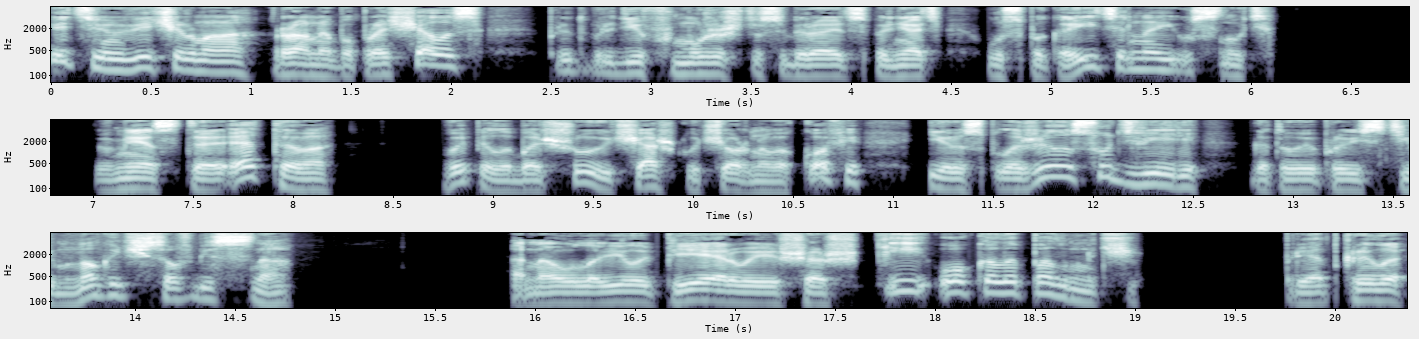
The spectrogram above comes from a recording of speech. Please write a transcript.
Этим вечером она рано попрощалась, предупредив мужа, что собирается принять успокоительное и уснуть. Вместо этого выпила большую чашку черного кофе и расположилась у двери, готовая провести много часов без сна. Она уловила первые шажки около полуночи, приоткрыла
